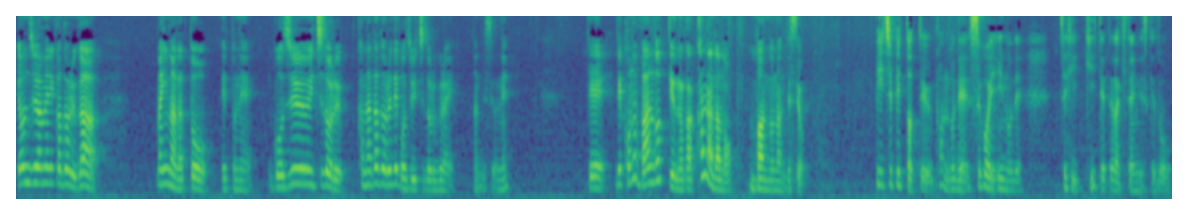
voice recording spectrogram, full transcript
40アメリカドルが、まあ、今だとえっとね51ドルカナダドルで51ドルぐらいなんですよね。ででこのバンドっていうのがカナダのバンドなんですよ。ピーチピットっていうバンドですごいいいのでぜひ聴いていただきたいんですけど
